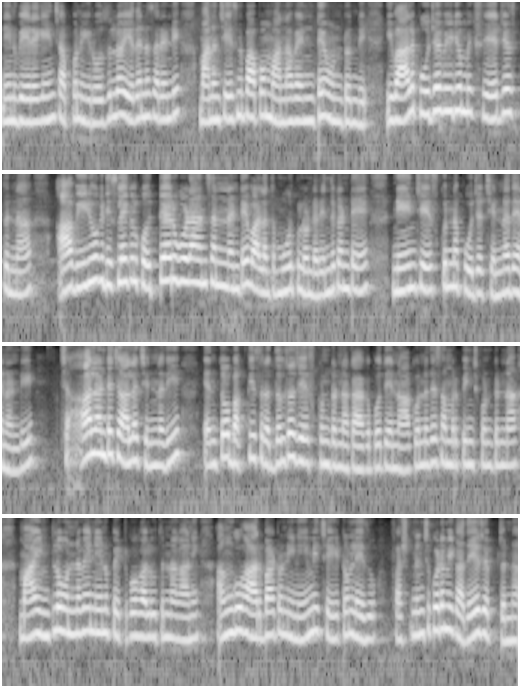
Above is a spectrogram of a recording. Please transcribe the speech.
నేను వేరేగా ఏం చెప్పను. ఈ రోజుల్లో ఏదైనా సరే అండి మనం చేసిన పాపం మన వెంటే ఉంటుంది. ఇవాళ పూజ వీడియో మీకు షేర్ చేస్తున్నా ఆ వీడియోకి డిస్లైకులు కొట్టారు కూడా అని అంటే వాళ్ళంత మూర్ఖులు ఉండరు. ఎందుకంటే నేను చేసుకున్న పూజ చిన్నదేనండి. చాలా అంటే చాలా చిన్నది. ఎంతో భక్తి శ్రద్ధలతో చేసుకుంటున్నా. కాకపోతే నాకున్నదే సమర్పించుకుంటున్నా. మా ఇంట్లో ఉన్నవే నేను పెట్టుకోగలుగుతున్నా కానీ అంగు ఆర్బాటం నేనేమీ చేయటం లేదు. ఫస్ట్ నుంచి కూడా మీకు అదే చెప్తున్నా.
